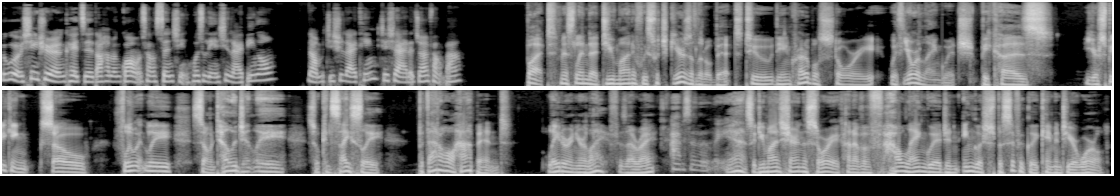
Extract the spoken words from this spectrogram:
如果有兴趣的人，可以直接到他们官网上申请，或是联系来宾哦。那我们继续来听接下来的专访吧。But, Miss Linda, do you mind if we switch gears a little bit to the incredible story with your language? Because you're speaking so fluently, so intelligently, so concisely, but that all happened later in your life. Is that right? Absolutely. Yeah. So, do you mind sharing the story kind of of how language and English specifically came into your world?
